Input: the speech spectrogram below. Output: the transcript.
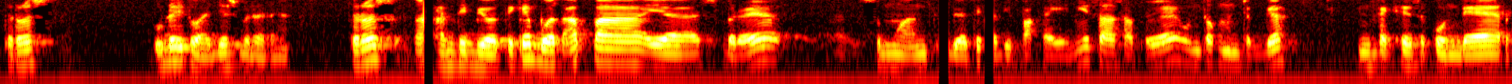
Terus udah itu aja sebenarnya. Terus eh, antibiotiknya buat apa? Ya sebenarnya eh, semua antibiotik yang dipakai ini salah satunya untuk mencegah infeksi sekunder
